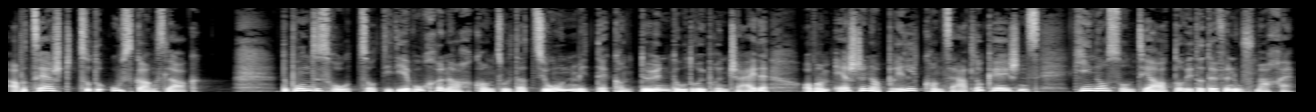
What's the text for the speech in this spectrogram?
Aber zuerst zu der Ausgangslage. Der Bundesrat sollte diese Woche nach Konsultation mit den Kantonen darüber entscheiden, ob am 1. April Konzertlocations, Kinos und Theater wieder aufmachen dürfen.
